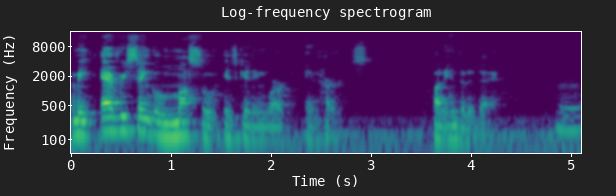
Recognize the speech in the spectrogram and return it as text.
I mean, every single muscle is getting worked and hurts by the end of the day. Mm.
